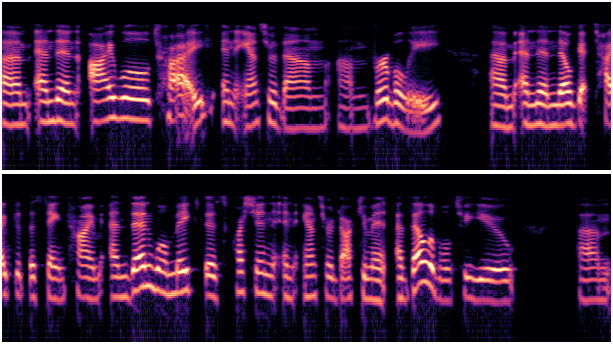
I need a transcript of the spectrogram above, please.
Um, and then I will try and answer them um, verbally um, and then they'll get typed at the same time. And then we'll make this question and answer document available to you um,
